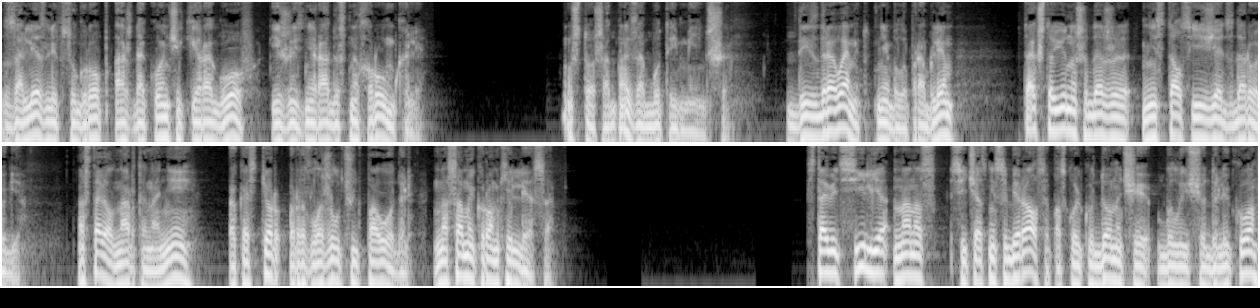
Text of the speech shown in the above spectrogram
залезли в сугроб аж до кончики рогов и жизнерадостно хрумкали. Ну что ж, одной заботой меньше. Да и с дровами тут не было проблем, так что юноша даже не стал съезжать с дороги. Оставил нарты на ней, а костер разложил чуть поодаль, на самой кромке леса. Ставить силья на нас сейчас не собирался, поскольку до ночи было еще далеко,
